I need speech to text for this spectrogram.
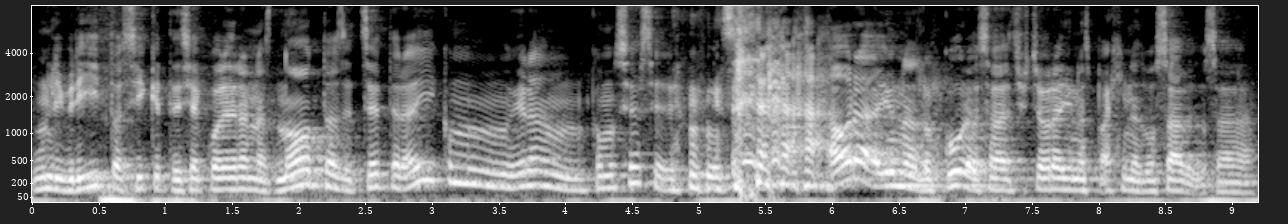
un librito así que te decía cuáles eran las notas, etcétera. Y como eran, cómo se hace. ahora hay unas locuras, o sea, ahora hay unas páginas, vos sabes, o sea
